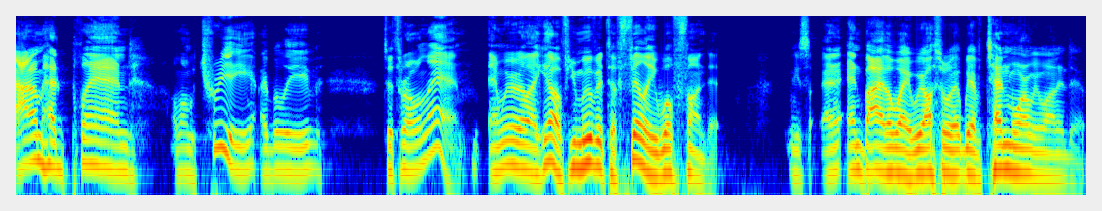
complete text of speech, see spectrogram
Adam had planned, along with Tree, I believe, to throw a land. And we were like, yo, if you move it to Philly, we'll fund it. He's, and, and by the way, we also we have 10 more we want to do.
